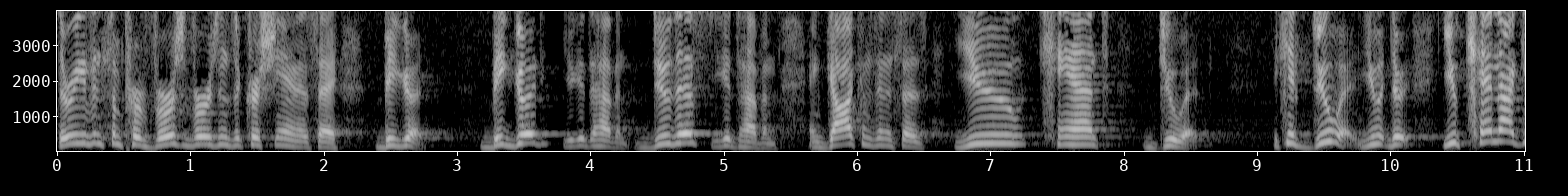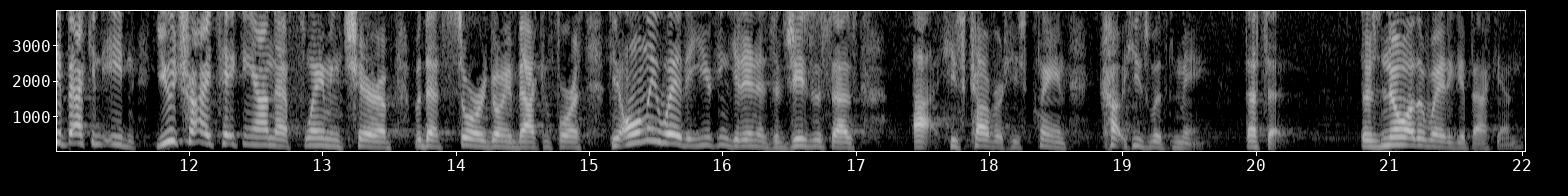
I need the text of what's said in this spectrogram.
There are even some perverse versions of Christianity that say, be good. Be good, you get to heaven. Do this, you get to heaven. And God comes in and says, You can't do it. You can't do it. You, there, you cannot get back into Eden. You try taking on that flaming cherub with that sword going back and forth. The only way that you can get in is if Jesus says, ah, He's covered, He's clean, He's with me. That's it. There's no other way to get back in.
